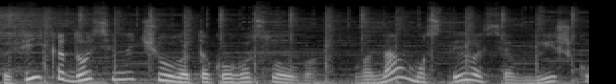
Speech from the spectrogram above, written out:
Софійка досі не чула такого слова. Вона вмостилася в ліжку,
